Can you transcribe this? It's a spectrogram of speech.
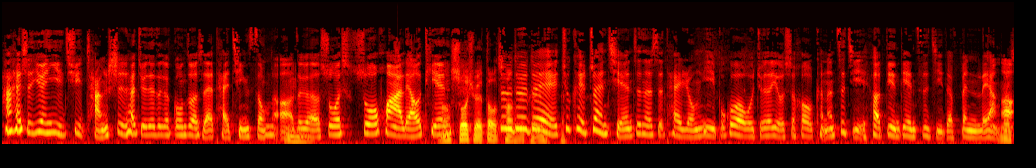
他还是愿意去尝试，他觉得这个工作实在太轻松了啊，嗯这个说说话聊天。说学逗唱对对对，就可以赚钱，真的是太容易。不过我觉得有时候可能自己也要垫垫自己的分量啊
